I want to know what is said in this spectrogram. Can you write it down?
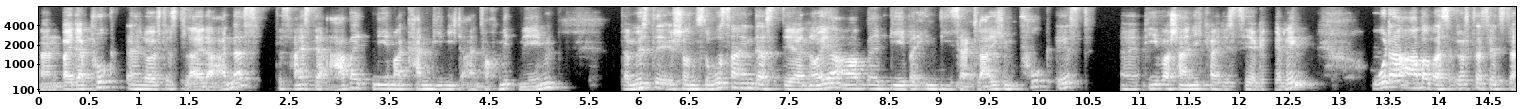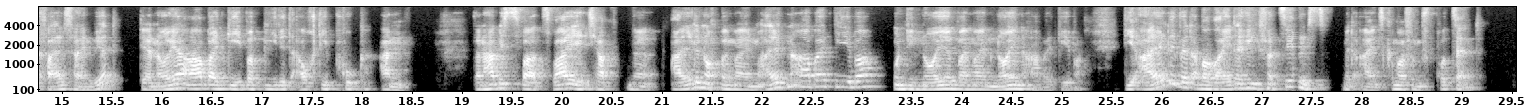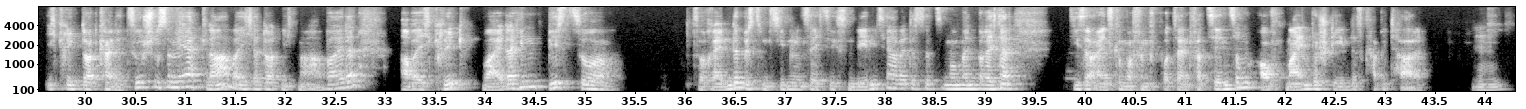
Ähm, bei der PUC äh, läuft es leider anders. Das heißt, der Arbeitnehmer kann die nicht einfach mitnehmen, da müsste es schon so sein, dass der neue Arbeitgeber in dieser gleichen PUC ist. Äh, die Wahrscheinlichkeit ist sehr gering. Oder aber, was öfters jetzt der Fall sein wird, der neue Arbeitgeber bietet auch die PUC an. dann habe ich zwar zwei, ich habe eine alte noch bei meinem alten Arbeitgeber und die neue bei meinem neuen Arbeitgeber. Die alte wird aber weiterhin verzinst mit 1,5 Prozent. Ich kriege dort keine Zuschüsse mehr, klar, weil ich ja dort nicht mehr arbeite, aber ich kriege weiterhin bis zur, zur Rente, bis zum 67. Lebensjahr, wird das jetzt im Moment berechnet, diese 1,5 Prozent Verzinsung auf mein bestehendes Kapital. Mhm.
